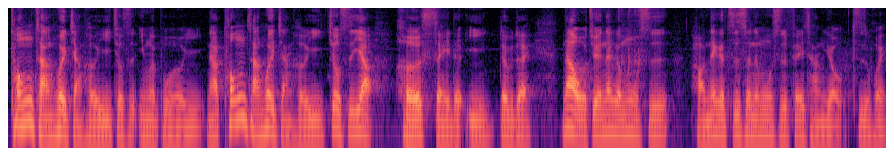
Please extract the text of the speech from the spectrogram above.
通常会讲合一，就是因为不合一。那通常会讲合一，就是要合谁的一，对不对？那我觉得那个牧师好，那个资深的牧师非常有智慧。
